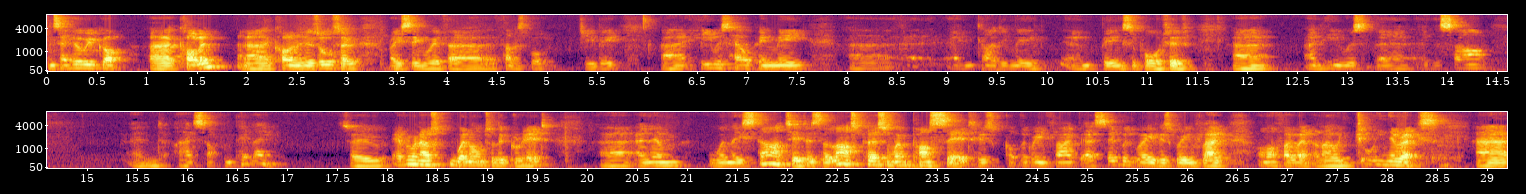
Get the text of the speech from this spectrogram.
And so here we've got uh, Colin, uh, Colin who's also racing with uh, Thundersport GB. Uh, he was helping me uh, and guiding me and being supportive. Uh, and he was there at the start and I had to start from pit lane. So everyone else went onto the grid and then when they started, as the last person went past Sid, who's got the green flag there, Sid would wave his green flag, and off I went, and I would join the race. Uh,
